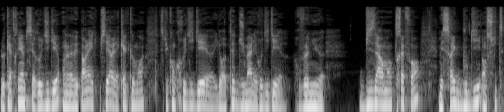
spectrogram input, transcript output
Le quatrième, c'est Rudiger. On en avait parlé avec Pierre il y a quelques mois, expliquant que Rudiger, euh, il aurait peut-être du mal et Rudiger est revenu euh, bizarrement très fort. Mais c'est vrai que Boogie, ensuite,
